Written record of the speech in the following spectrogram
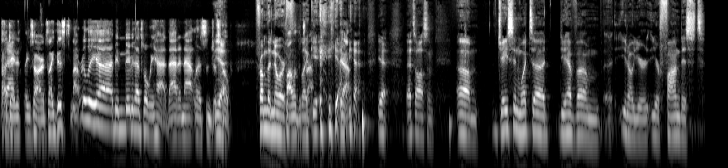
how Exactly. dated things are. It's like this is not really. Uh, I mean, maybe that's what we had that and Atlas and just Yeah. hope. from the north. Follow the like, track. yeah, yeah, Yeah. yeah, yeah. That's awesome. Um, Jason, what uh, do you have? Um, uh, you know, your your fondest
